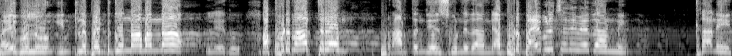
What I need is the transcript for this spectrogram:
బైబుల్ ఇంట్లో పెట్టుకుందామన్నా లేదు. అప్పుడు మాత్రం ప్రార్థన చేసుకునేదాన్ని అప్పుడు బైబిల్ చదివేదాన్ని. కానీ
